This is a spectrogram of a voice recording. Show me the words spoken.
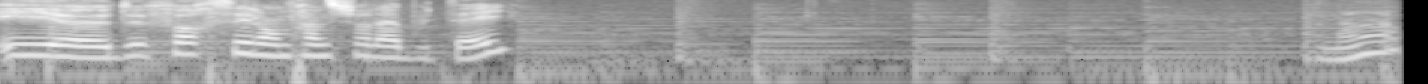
et de forcer l'empreinte sur la bouteille. Voilà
